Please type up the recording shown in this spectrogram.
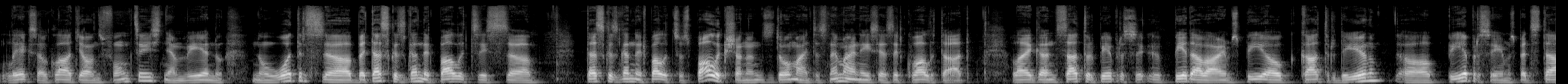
liek sev klāt jaunas funkcijas, ņem vienu no otras, bet tas, kas gan ir palicis Tas, kas gan ir palicis uz palikšanu, un es domāju, tas nemainīsies, ir kvalitāte. Lai gan satura piedāvājums pieaug katru dienu, pieprasījums pēc tā,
